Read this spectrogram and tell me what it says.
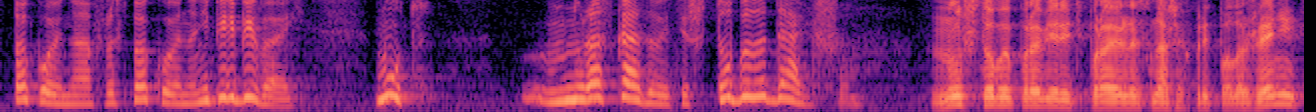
Спокойно, Афра, спокойно, не перебивай. Мут, ну рассказывайте, что было дальше? Ну, чтобы проверить правильность наших предположений,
